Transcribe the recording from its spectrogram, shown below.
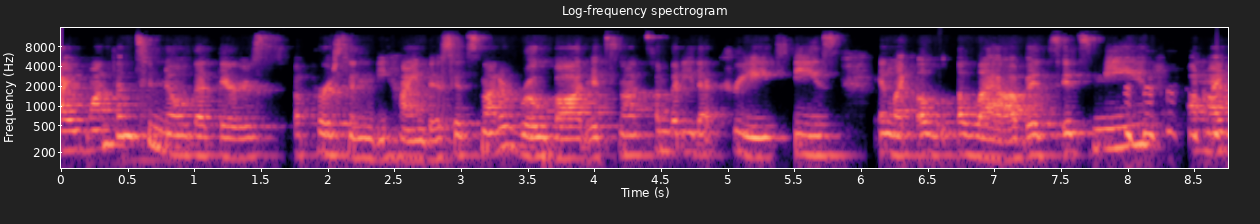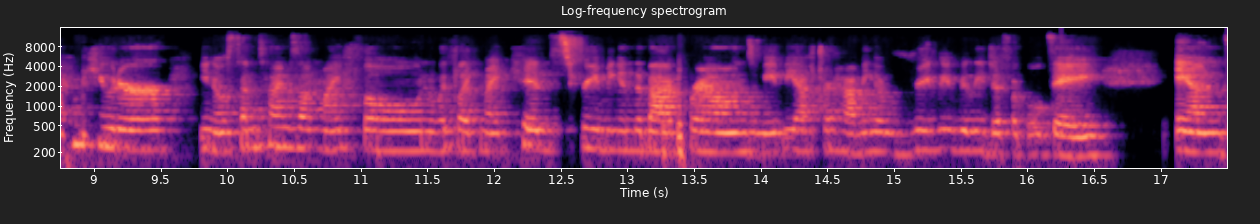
I want them to know that there's a person behind this. It's not a robot. It's not somebody that creates these in like a, a lab. It's it's me on my computer, you know, sometimes on my phone with like my kids screaming in the background, maybe after having a really, really difficult day. And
